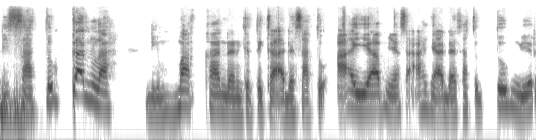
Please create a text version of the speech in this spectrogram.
disatukanlah dimakan dan ketika ada satu ayam yang seahnya ada satu tunggir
